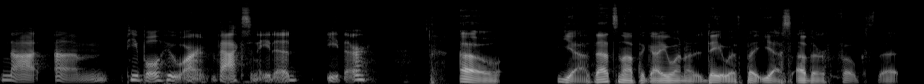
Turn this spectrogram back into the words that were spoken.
not um people who aren't vaccinated either. Oh, yeah, that's not the guy you went on a date with, but yes, other folks that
